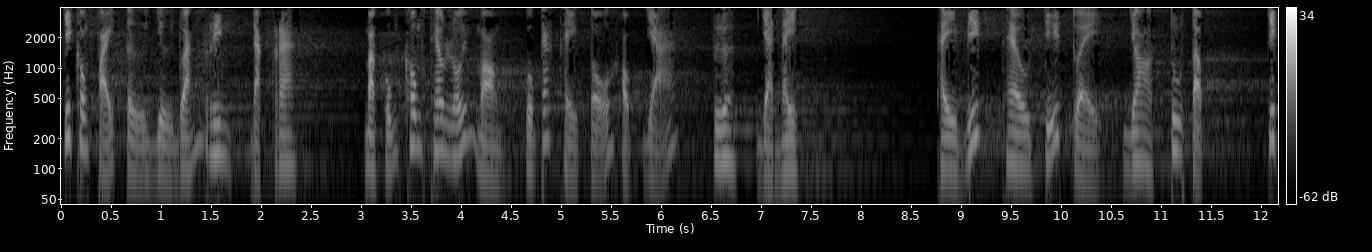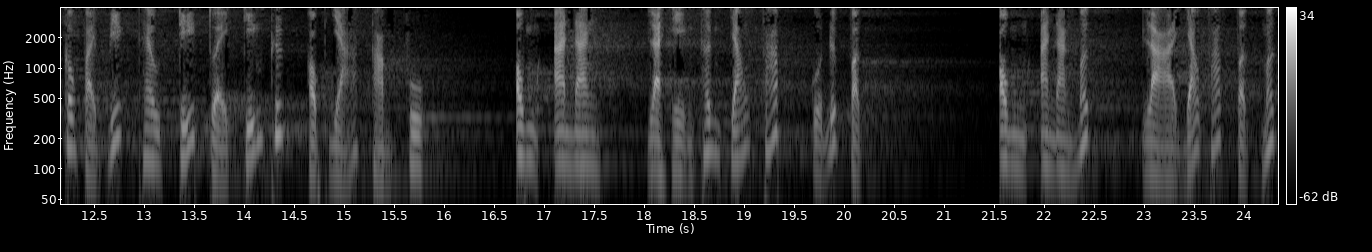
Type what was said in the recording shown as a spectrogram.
chứ không phải tự dự đoán riêng đặt ra, mà cũng không theo lối mòn của các thầy tổ học giả xưa và nay. Thầy viết theo trí tuệ do tu tập, chứ không phải viết theo trí tuệ kiến thức học giả phàm phu. Ông A Nan là hiện thân giáo pháp của Đức Phật. Ông A Nan mất là giáo pháp Phật mất.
